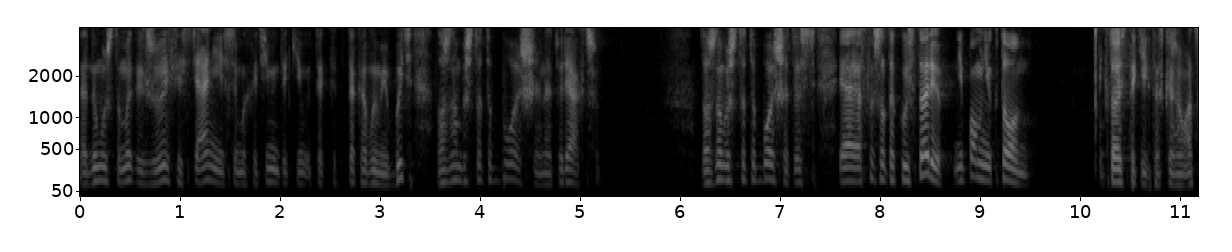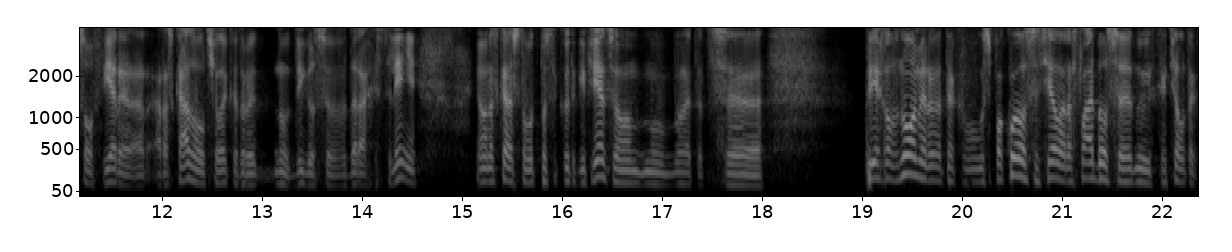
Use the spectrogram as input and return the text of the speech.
Я думаю, что мы, как живые христиане, если мы хотим такими, так, таковыми быть, должно быть что-то большее на эту реакцию. Должно быть что-то большее. То есть я, я слышал такую историю, не помню, кто он, кто из таких, так скажем, отцов веры рассказывал, человек, который ну, двигался в дарах исцеления, и он рассказывает, что вот после какой-то конференции он этот, э, приехал в номер, так успокоился, сел, расслабился, ну и хотел так,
